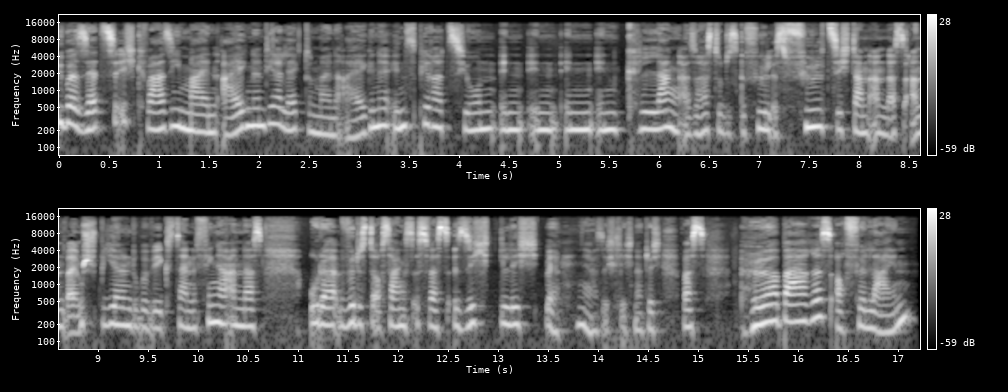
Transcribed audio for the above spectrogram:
übersetze ich quasi meinen eigenen Dialekt und meine eigene Inspiration in, in, in, in Klang? Also hast du das Gefühl, es fühlt sich dann anders an beim Spielen, du bewegst deine Finger anders? Oder würdest du auch sagen, es ist was sichtlich, äh, ja, sichtlich natürlich, was Hörbares, auch für Laien?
